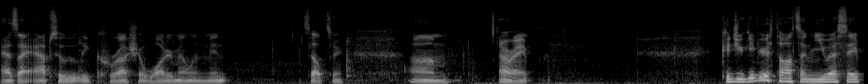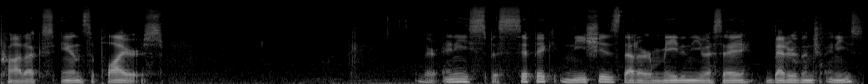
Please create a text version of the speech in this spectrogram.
As I absolutely crush a watermelon mint seltzer. Um, all right. Could you give your thoughts on USA products and suppliers? Are there any specific niches that are made in the USA better than Chinese?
